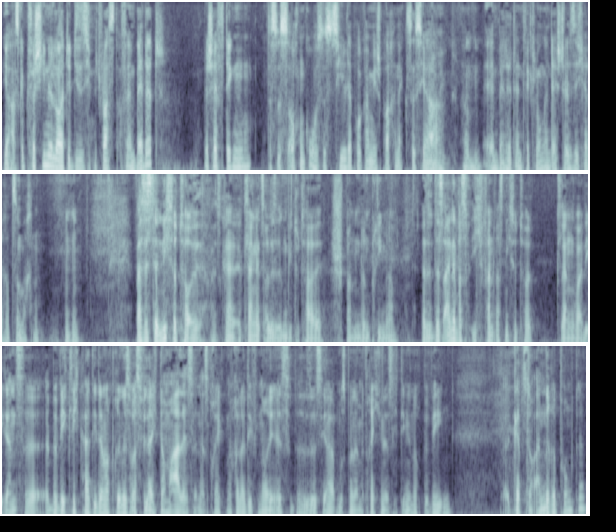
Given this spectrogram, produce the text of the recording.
ja, es gibt verschiedene Leute, die sich mit Rust auf Embedded beschäftigen. Das ist auch ein großes Ziel der Programmiersprache nächstes Jahr, ähm, Mhm. Embedded-Entwicklung an der Stelle sicherer zu machen. Mhm. Was ist denn nicht so toll? Es klang, klang jetzt alles irgendwie total spannend und prima. Also das eine, was ich fand, was nicht so toll klang, war die ganze äh, Beweglichkeit, die da noch drin ist, was vielleicht normal ist, wenn das Projekt noch relativ neu ist. Das ist es ja, muss man damit rechnen, dass sich Dinge noch bewegen. Gab es noch andere Punkte?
